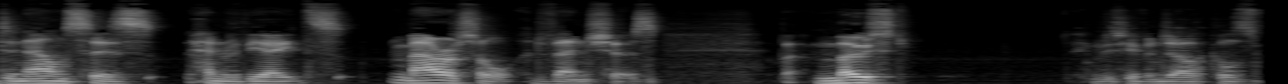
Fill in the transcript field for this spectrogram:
denounces Henry VIII's marital adventures. But most English evangelicals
